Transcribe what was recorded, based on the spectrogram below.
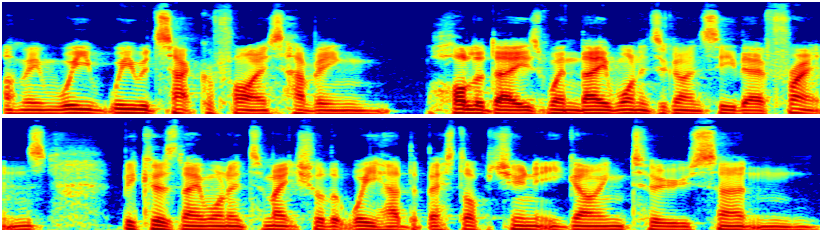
I mean, we we would sacrifice having holidays when they wanted to go and see their friends because they wanted to make sure that we had the best opportunity going to certain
